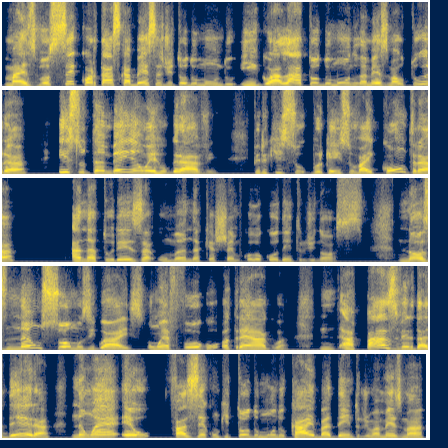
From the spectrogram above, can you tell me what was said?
Mas você cortar as cabeças de todo mundo e igualar todo mundo na mesma altura, isso também é um erro grave. Porque isso, porque isso vai contra a natureza humana que Hashem colocou dentro de nós. Nós não somos iguais. Um é fogo, outro é água. A paz verdadeira não é eu fazer com que todo mundo caiba dentro de uma mesma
